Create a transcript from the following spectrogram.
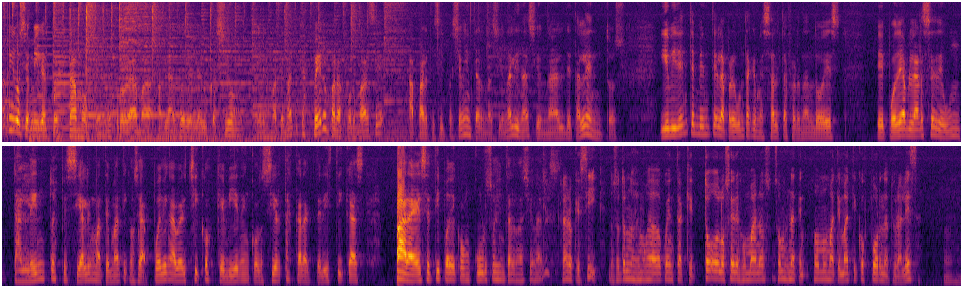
Amigos y amigas, pues estamos en un programa hablando de la educación en las matemáticas, pero para formarse a participación internacional y nacional de talentos. Y evidentemente la pregunta que me salta, Fernando, es, eh, ¿puede hablarse de un talento especial en matemáticas? O sea, ¿pueden haber chicos que vienen con ciertas características para ese tipo de concursos internacionales? Claro que sí. Nosotros nos hemos dado cuenta que todos los seres humanos somos, somos matemáticos por naturaleza.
